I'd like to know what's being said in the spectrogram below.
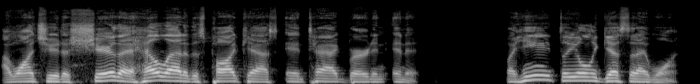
I want you to share the hell out of this podcast and tag Burden in it. But he ain't the only guest that I want.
